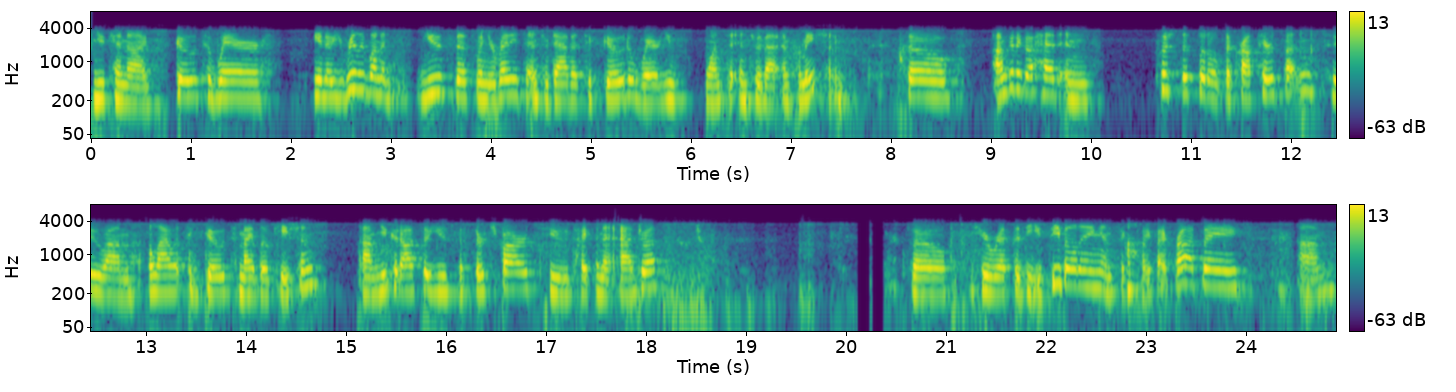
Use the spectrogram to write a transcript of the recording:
you can uh, go to where you know, you really want to use this when you're ready to enter data to go to where you want to enter that information. So I'm going to go ahead and push this little, the crosshairs button to um, allow it to go to my location. Um, you could also use the search bar to type in an address. So here we're at the DEC building and 625 Broadway. Um,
